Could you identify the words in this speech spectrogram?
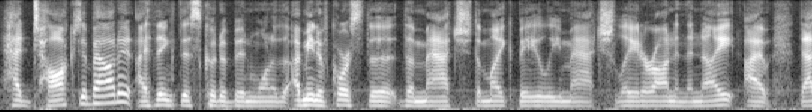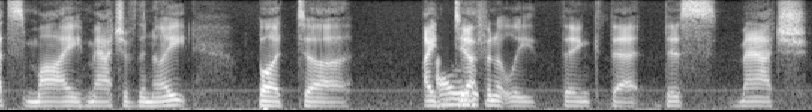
had talked about it, I think this could have been one of the. I mean, of course, the the match, the Mike Bailey match later on in the night, I that's my match of the night. But uh, I, I definitely think that this match,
